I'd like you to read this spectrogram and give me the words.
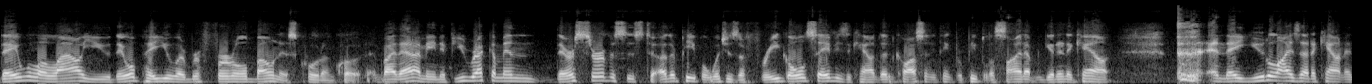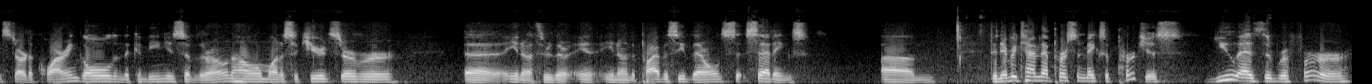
they will allow you, they will pay you a referral bonus, quote unquote. And by that I mean if you recommend their services to other people, which is a free gold savings account, doesn't cost anything for people to sign up and get an account, and they utilize that account and start acquiring gold in the convenience of their own home on a secured server, uh, you know, through their, you know, in the privacy of their own settings. Um, then every time that person makes a purchase, you as the referrer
